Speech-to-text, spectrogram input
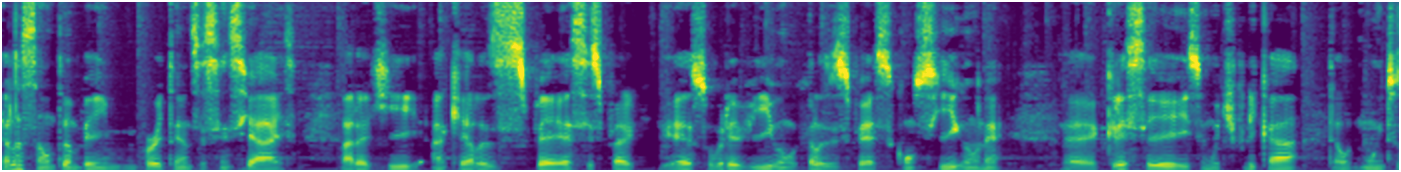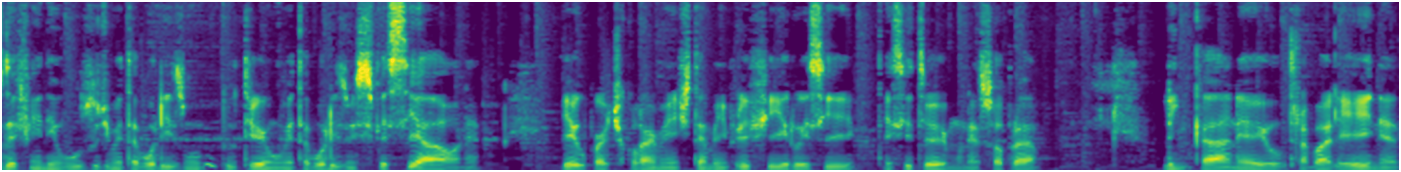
elas são também importantes, essenciais, para que aquelas espécies para, é, sobrevivam, aquelas espécies consigam né, é, crescer e se multiplicar. Então, muitos defendem o uso de metabolismo, do termo metabolismo especial. Né? Eu, particularmente, também prefiro esse, esse termo, né, só para linkar, né? Eu trabalhei, né?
